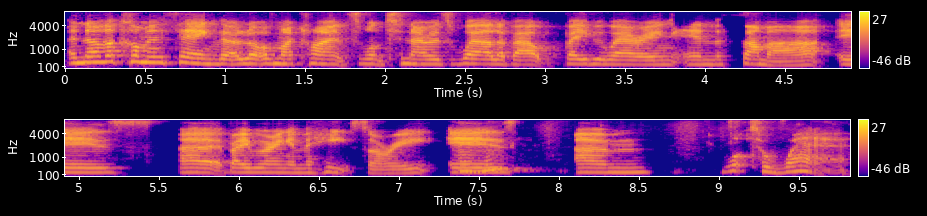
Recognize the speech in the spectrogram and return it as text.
Another common thing that a lot of my clients want to know as well about baby wearing in the summer is uh, baby wearing in the heat. Sorry, mm-hmm. is mm-hmm. um, what to wear.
